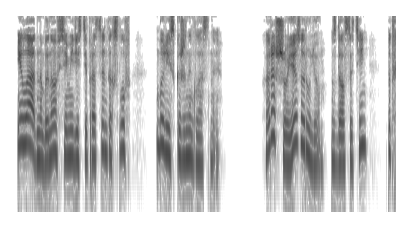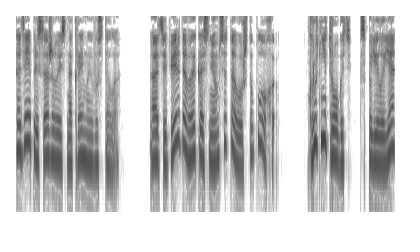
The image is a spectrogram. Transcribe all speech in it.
И ладно бы, но в 70% слов были искажены гласные. «Хорошо, я за рулем», — сдался тень, подходя и присаживаясь на край моего стола. «А теперь давай коснемся того, что плохо». «Грудь не трогать», — вспылила я,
